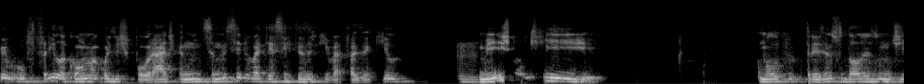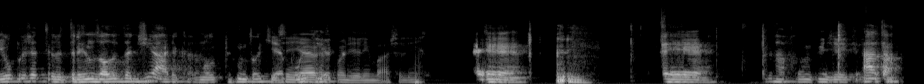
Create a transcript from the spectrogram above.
é o freela como é uma coisa esporádica, você não sempre vai ter a certeza de que vai fazer aquilo, Uhum. mesmo que o maluco, 300 dólares um dia, o projeto 300 dólares da diária, cara, o maluco perguntou aqui, é Sim, por é, eu dia. respondi ali embaixo ali. É, é, o que eu tava falando, perdi aqui. Ah, tá.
